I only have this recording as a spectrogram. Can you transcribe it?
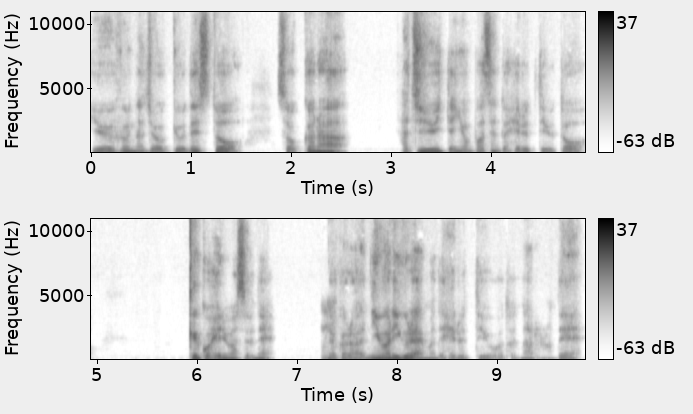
いうふうな状況ですと、そこから81.4%減るっていうと、結構減りますよね。だから2割ぐらいまで減るっていうことになるので、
